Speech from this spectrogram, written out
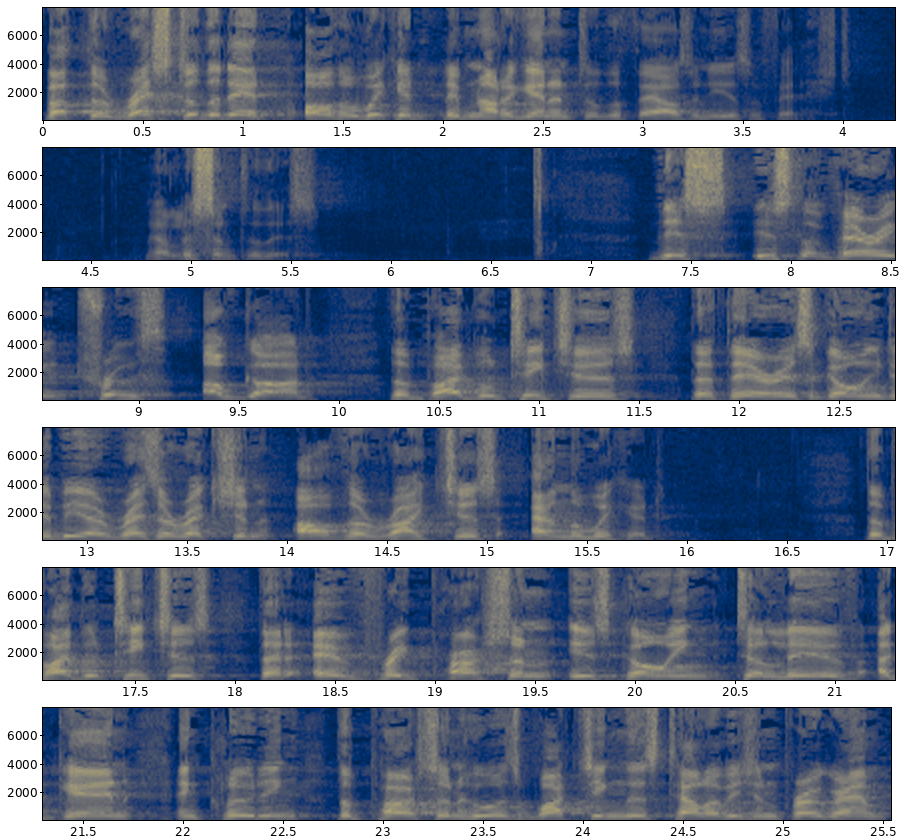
But the rest of the dead, or the wicked, live not again until the thousand years are finished. Now, listen to this. This is the very truth of God. The Bible teaches that there is going to be a resurrection of the righteous and the wicked. The Bible teaches that every person is going to live again, including the person who is watching this television program.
